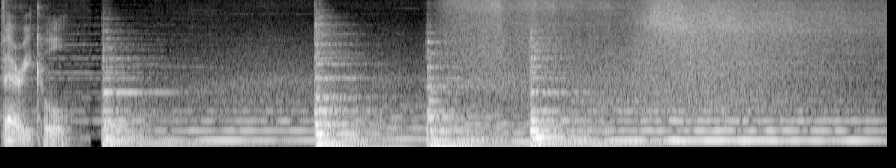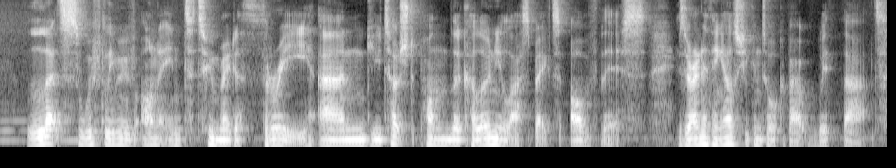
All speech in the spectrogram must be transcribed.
very cool. Let's swiftly move on into Tomb Raider 3, and you touched upon the colonial aspects of this. Is there anything else you can talk about with that?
